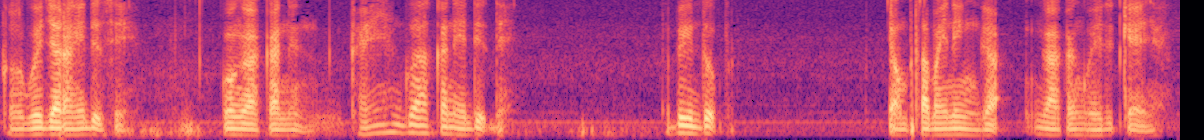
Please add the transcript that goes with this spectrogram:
Kalau gue jarang edit sih gue nggak akan kayaknya gue akan edit deh. Tapi untuk yang pertama ini enggak nggak akan gue edit kayaknya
